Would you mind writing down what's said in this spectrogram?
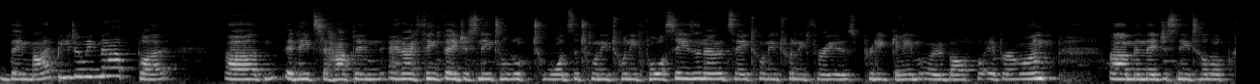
they might be doing that, but um, it needs to happen. And I think they just need to look towards the 2024 season. I would say 2023 is pretty game over for everyone. Um, and they just need to look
